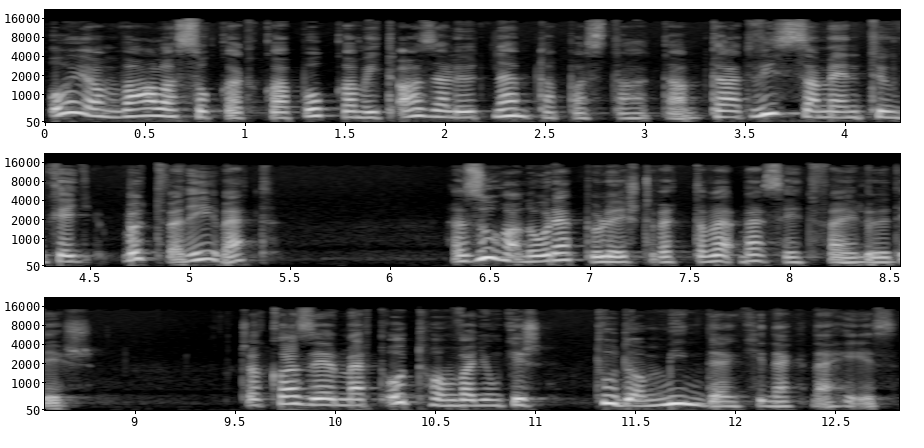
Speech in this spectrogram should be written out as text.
olyan válaszokat kapok, amit azelőtt nem tapasztaltam. Tehát visszamentünk egy 50 évet, hát zuhanó repülést vett a beszédfejlődés. Csak azért, mert otthon vagyunk, és tudom, mindenkinek nehéz.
